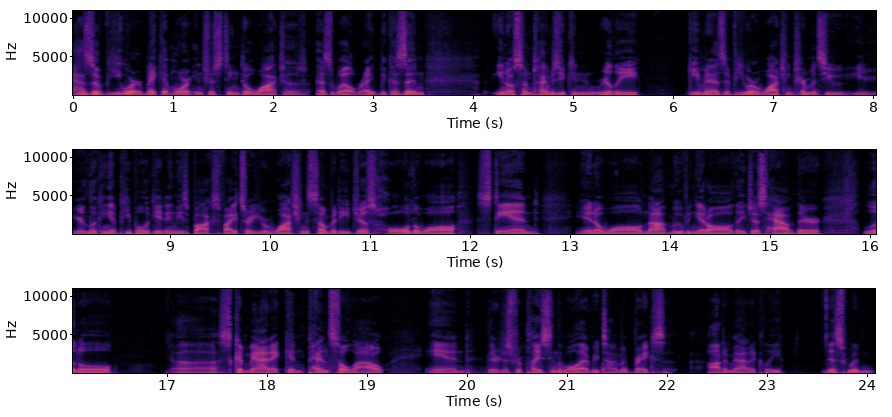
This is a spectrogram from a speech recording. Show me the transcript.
as a viewer make it more interesting to watch as, as well right because then you know sometimes you can really even as a viewer watching tournaments, you you're looking at people getting these box fights, or you're watching somebody just hold a wall, stand in a wall, not moving at all. They just have their little uh, schematic and pencil out, and they're just replacing the wall every time it breaks automatically. This would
